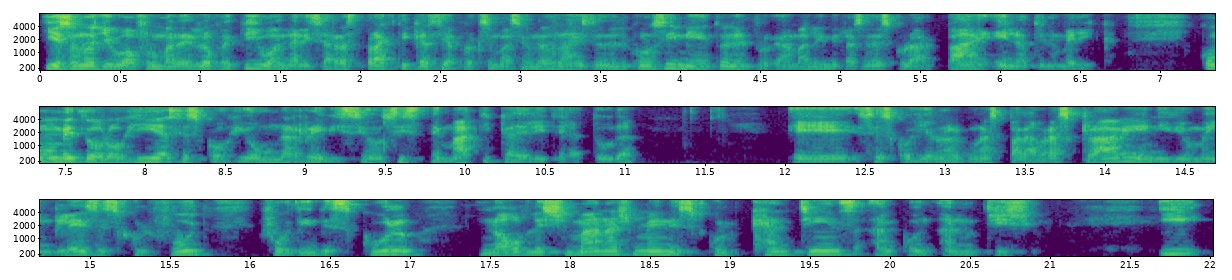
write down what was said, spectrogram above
Y eso nos llevó a formular el objetivo, analizar las prácticas y aproximaciones a la gestión del conocimiento en el programa de alimentación escolar PAE en Latinoamérica. Como metodología se escogió una revisión sistemática de literatura. Eh, se escogieron algunas palabras clave en idioma inglés, school food, food in the school, knowledge management, school canteens and, nutrition. Y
